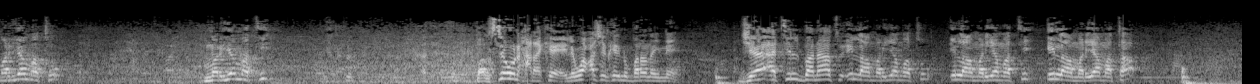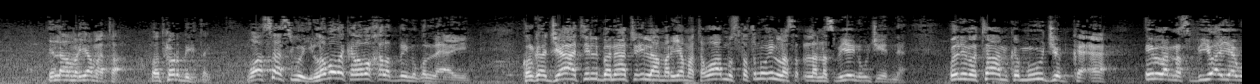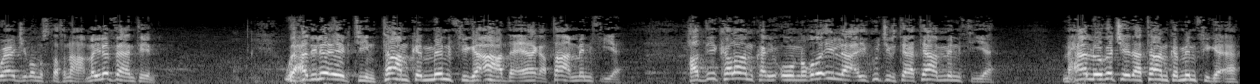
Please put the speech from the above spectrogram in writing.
maryamatu. Maryamati. Bal si un xarakee ilin baranayne jaءat اlbanaatu ilaa maryamatu ilaa maryamati ilaa maryamata ilaa maryamata waad kor dhigtay waa saas weeyi labada kaleba khalad bay noqon lahaayeen kolkaa jaءat اlbanaatu ilaa maryamata waa mustatnu in la nasbiyaynu ujeednaa culima taamka muujabka ah in la nasbiyo ayaa waajiba mustatnaha mayla fahanteen waxaad ila eegtiin taamka manfiga ah hadda eega taam manfiya haddii kalaamkani uu noqdo ilaa ay ku jirtaa taam manfiya maxaa looga jeedaa taamka manfiga ah?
